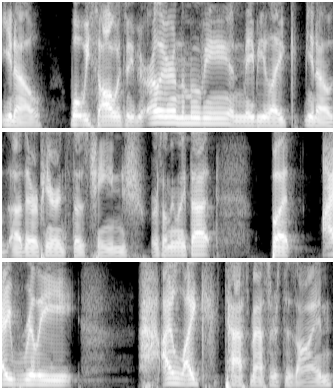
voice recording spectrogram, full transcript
you know what we saw was maybe earlier in the movie and maybe like you know uh, their appearance does change or something like that. But I really I like Taskmaster's design,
